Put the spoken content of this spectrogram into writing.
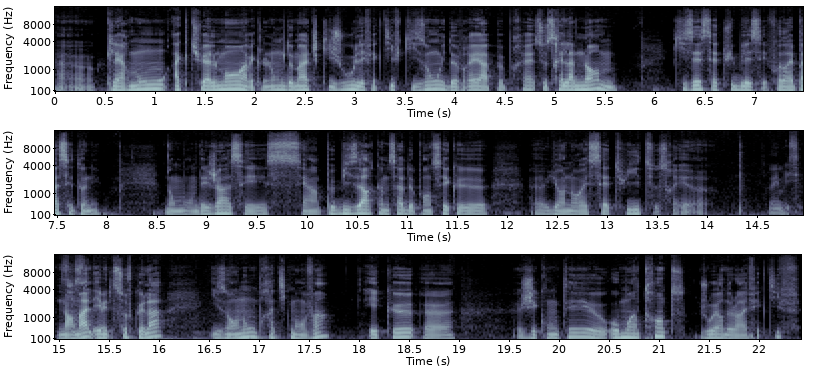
euh, Clermont, actuellement, avec le nombre de matchs qu'ils jouent, l'effectif qu'ils ont, ils devraient à peu près, ce serait la norme qu'ils aient 7-8 blessés. Il faudrait pas s'étonner. Donc bon, déjà, c'est un peu bizarre comme ça de penser qu'il euh, y en aurait 7-8, ce serait normal. Et, sauf que là, ils en ont pratiquement 20 et que j'ai compté au moins 30 joueurs de leur effectif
